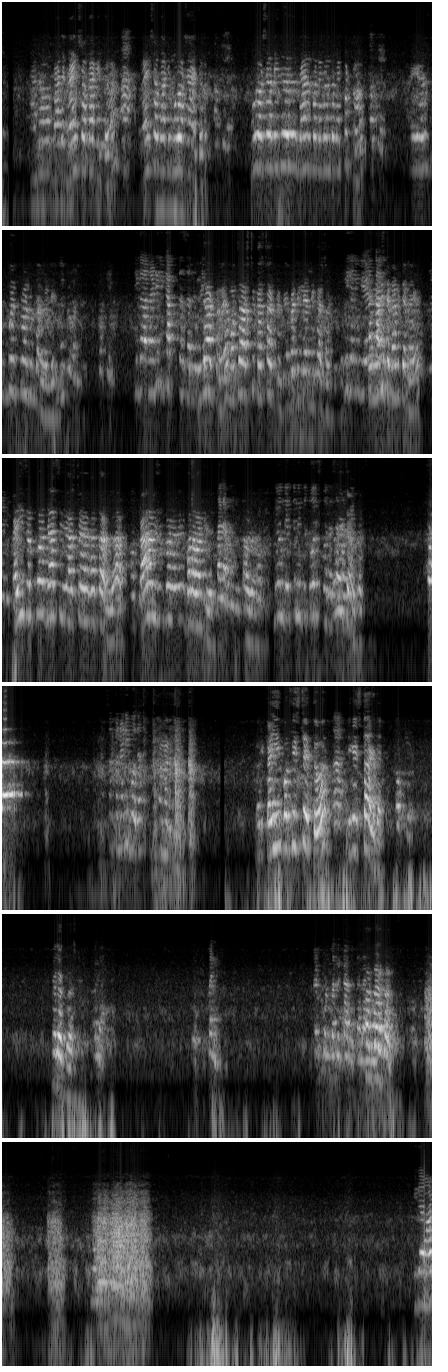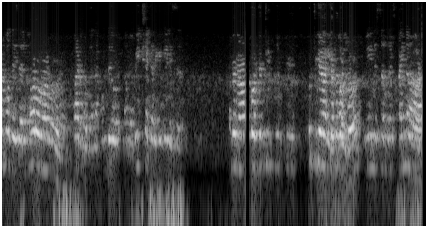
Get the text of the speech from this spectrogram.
ನಾನು ಗಾಡಿ ಬ್ರೈನ್ ಸ್ಟ್ರೋಕ್ ಆಗಿತ್ತು. ಬ್ರೈನ್ ಸ್ಟ್ರೋಕ್ ಆಗಿ ಮೂರು ವರ್ಷ ಆಯಿತು. ಮೂರು ವರ್ಷದಲ್ಲಿ ಇದು ಧ್ಯಾನ ಕೊಟ್ಟರು. ಓಕೆ ಅದು ತುಂಬ ಇಂಪ್ರೂವ್ಮೆಂಟ್ ಉಂಟು ಅದರಲ್ಲಿ. ಈಗ ನಡಿಲಿಕ್ಕೆ ಆಗ್ತದೆ ಸರ್ ನಿಮಗೆ? ಆಗ್ತದೆ. ಮೊದಲು ಅಷ್ಟು ಕಷ್ಟ ಆಗ್ತದೆ. ಬೆಡ್ಡಿಂಗ್ ಕಷ್ಟ ಆಗ್ತದೆ. ಈಗ ನಿಮ್ಗೆ ನಡೀತೇನೆ ನಡೀತೇನೆ. ಕೈ ಸ್ವಲ್ಪ ಜಾಸ್ತಿ ಅಷ್ಟೇ ಗೊತ್ತಾಗಲ್ಲ ಕಾಲಲ್ಲಿ ಸ್ವಲ್ಪ ಬಲ ಬಂದಿದೆ ಬಲ ಬಂದಿದೆ. ಹೌದು. ನೀವು ನೀವೊಂದು ಎದ್ದು ನಿಂತು ತೋರಿಸ್ಬೋದಾ ಸರ್? ನಡೀತೇನೆ ನಮ್ಗೆ? ಸ್ವಲ್ಪ ನಡಿಬೋದಾ? ನಡೀತೇನೆ. ನೋಡಿ ಕೈ ಮೊದಲು ಇಷ್ಟ ಇತ್ತು. ಈಗ ಇಷ್ಟ ಆಗಿದೆ. ಓಕೆ. ಮೇಲೆ ಹೋಗ್ತದೆ ಅಷ್ಟು. ಬನ್ನಿ. ನಡ್ಕೊಂಡು ಬರ್ಬೇಕಾಗುತ್ತಲ್ಲ ಈಗ ಮಾಡ್ಬೋದಾ ಇದನ್ನು ಮಾಡ್ಬೋದು ಮಾಡ್ಬೋದು ಮಾಡ್ಬೋದಲ್ಲ? ಒಂದು ನಮ್ಮ ವೀಕ್ಷಕರಿಗೆ ಕೇಳಿ ಸರ್. ಅದೇ ನಾವು ಕುತ್ತಿಗೆ ಹಾಕಿ ತಗೊಂಡು ನೀನು ಅಂದ್ರೆ ಸ್ಪೈನಲ್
